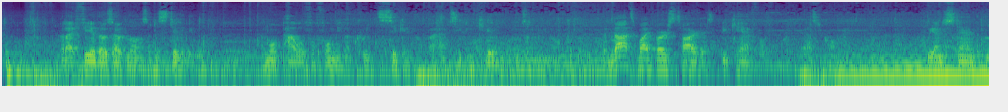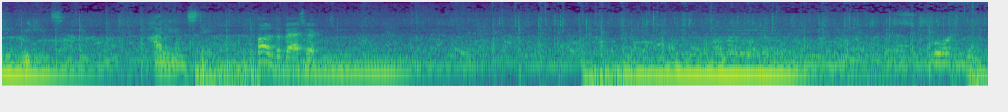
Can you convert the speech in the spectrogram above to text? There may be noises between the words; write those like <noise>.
But I fear those outlaws are distilling it. A more powerful formula could sicken or perhaps even kill most of York. And that's my first target. Be careful, Master Cormac. We understand that the ingredients are highly unstable. All the better. Haven't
